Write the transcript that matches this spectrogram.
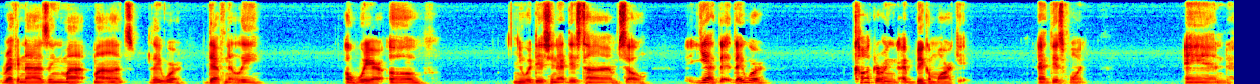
recognizing my my aunts. They were definitely aware of New Edition at this time. So, yeah, they, they were conquering a bigger market at this. And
